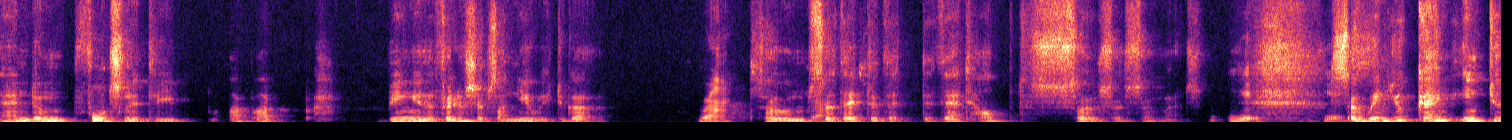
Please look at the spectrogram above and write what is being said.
and um, fortunately, I, I, being in the fellowships, I knew where to go. Right. So, um, right. so that, that that that helped so so so much. Yes. yes. So when you came into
